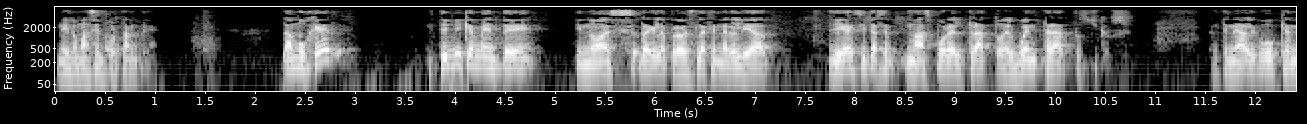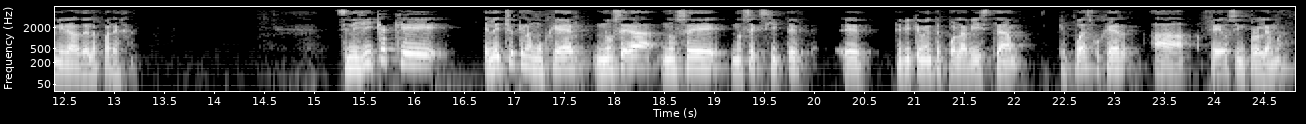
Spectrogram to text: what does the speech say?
ni lo más importante. La mujer, típicamente, y no es regla, pero es la generalidad, llega a excitarse más por el trato, el buen trato, chicos. El tener algo que admirar de la pareja. Significa que el hecho de que la mujer no sea, no se, no se excite eh, típicamente por la vista, que pueda escoger a feos sin problema.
